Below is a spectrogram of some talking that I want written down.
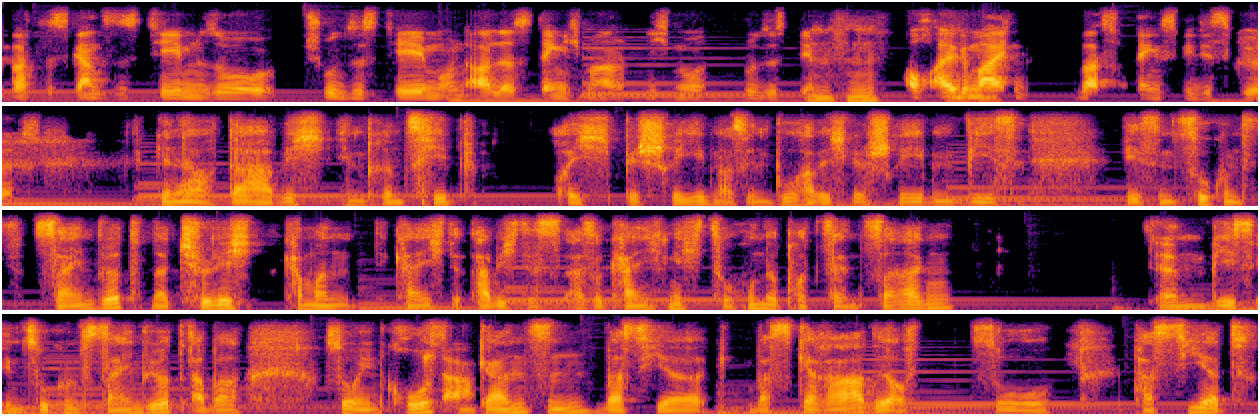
einfach das ganze System, so Schulsystem und alles, denke ich mal, nicht nur Schulsystem, mhm. auch allgemein, was du denkst, wie das wird. Genau, da habe ich im Prinzip euch beschrieben, also im Buch habe ich geschrieben, wie es, wie es in Zukunft sein wird. Natürlich kann man, kann ich, habe ich das, also kann ich nicht zu 100 Prozent sagen, ähm, wie es in Zukunft sein wird, aber so im Großen und Ganzen, was hier, was gerade auf, so passiert,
